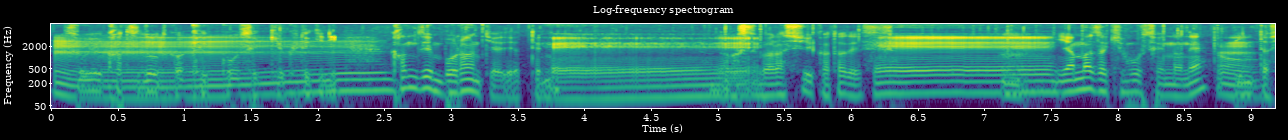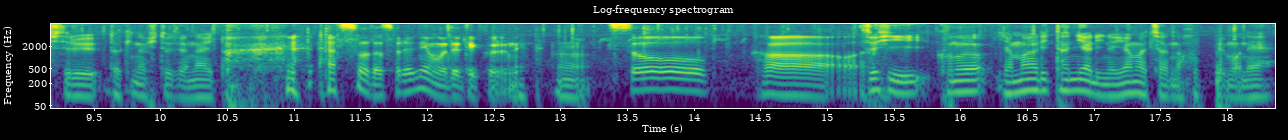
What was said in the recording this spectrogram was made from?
そういう活動とか結構積極的に完全ボランティアでやってるの、素晴らしい方です、へえ、山崎芳生のね、うん。ビンタしてるだけの人じゃないと、あ そうだそれにも出てくるね。うん、そうか。ぜひこの山あり谷ありの山ちゃんのほっぺもね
